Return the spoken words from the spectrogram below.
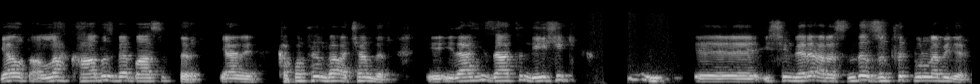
Yahut Allah kabız ve basıttır. Yani kapatan ve açandır. E, ilahi zatın değişik e, isimleri arasında zıtlık bulunabilir.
